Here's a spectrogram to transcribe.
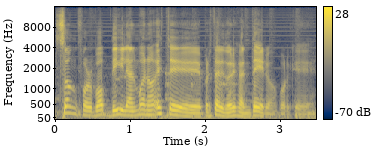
Song for Bob Dylan. Bueno, este prestarle tu oreja entero, porque.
